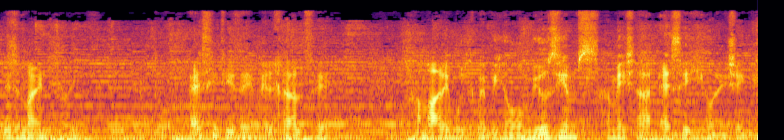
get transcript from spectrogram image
دس از مائنڈ بلوئنگ تو ایسی چیزیں میرے خیال سے ہمارے ملک میں بھی ہوں میوزیمس ہمیشہ ایسے ہی ہونے چاہیے۔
